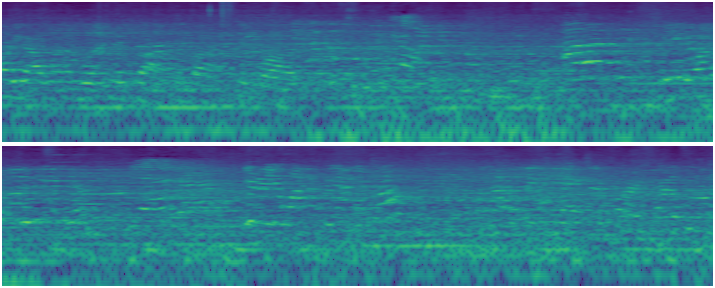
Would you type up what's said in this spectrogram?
Oh, yeah, I want to go kickball, kickball, kickball. You know, you want to be on the top? Have a picture first.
